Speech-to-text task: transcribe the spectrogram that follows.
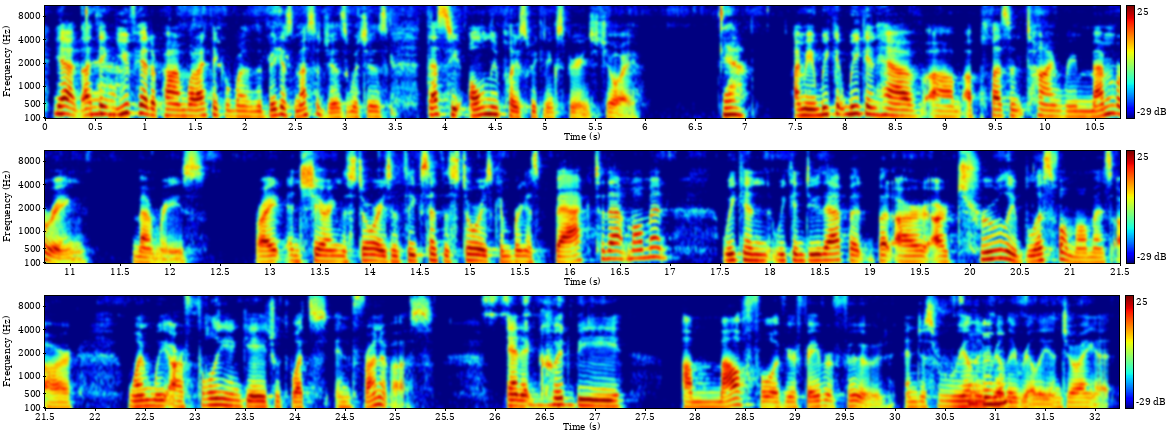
Yeah, I think you've hit upon what I think are one of the biggest messages, which is that's the only place we can experience joy. Yeah. I mean, we can we can have um, a pleasant time remembering memories, right, and sharing the stories. And to the extent the stories can bring us back to that moment, we can we can do that. But but our our truly blissful moments are when we are fully engaged with what's in front of us, and it could be a mouthful of your favorite food and just really, mm-hmm. really, really enjoying it.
